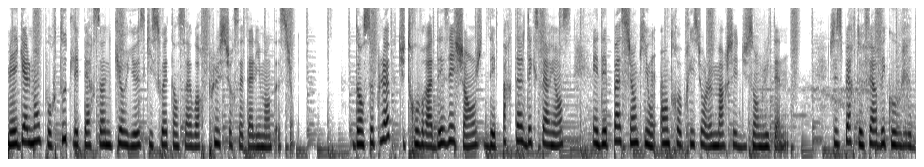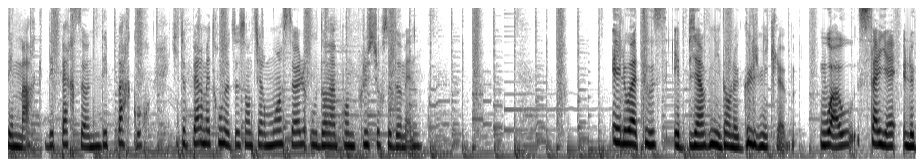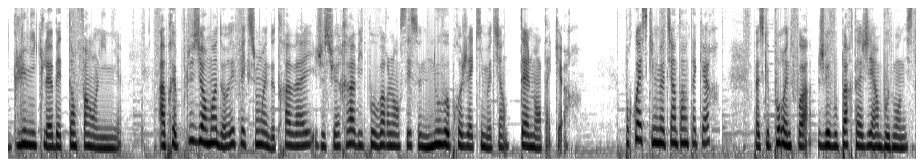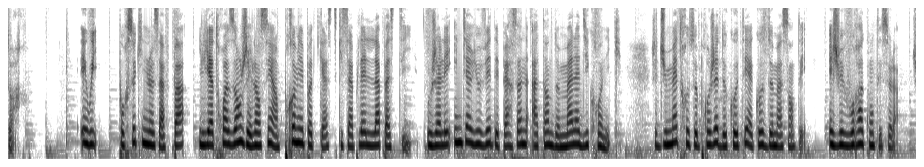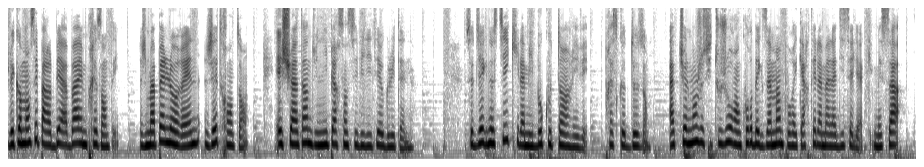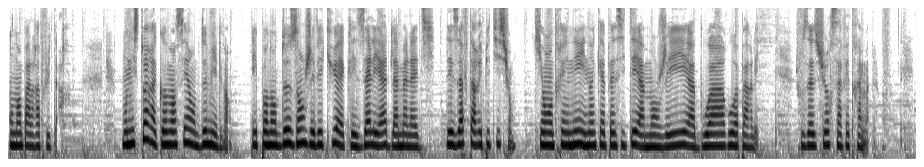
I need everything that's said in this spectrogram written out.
mais également pour toutes les personnes curieuses qui souhaitent en savoir plus sur cette alimentation. Dans ce club, tu trouveras des échanges, des partages d'expériences et des patients qui ont entrepris sur le marché du sans gluten. J'espère te faire découvrir des marques, des personnes, des parcours qui te permettront de te sentir moins seul ou d'en apprendre plus sur ce domaine. Hello à tous et bienvenue dans le Gloomy Club. Waouh, ça y est, le Gloomy Club est enfin en ligne. Après plusieurs mois de réflexion et de travail, je suis ravie de pouvoir lancer ce nouveau projet qui me tient tellement à cœur. Pourquoi est-ce qu'il me tient tant à cœur? Parce que pour une fois, je vais vous partager un bout de mon histoire. Et oui, pour ceux qui ne le savent pas, il y a trois ans, j'ai lancé un premier podcast qui s'appelait La Pastille, où j'allais interviewer des personnes atteintes de maladies chroniques. J'ai dû mettre ce projet de côté à cause de ma santé. Et je vais vous raconter cela. Je vais commencer par le BABA et me présenter. Je m'appelle Lorraine, j'ai 30 ans, et je suis atteinte d'une hypersensibilité au gluten. Ce diagnostic, il a mis beaucoup de temps à arriver, presque deux ans. Actuellement, je suis toujours en cours d'examen pour écarter la maladie cœliaque, mais ça, on en parlera plus tard. Mon histoire a commencé en 2020. Et pendant deux ans, j'ai vécu avec les aléas de la maladie, des aftes à répétition, qui ont entraîné une incapacité à manger, à boire ou à parler. Je vous assure, ça fait très mal.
